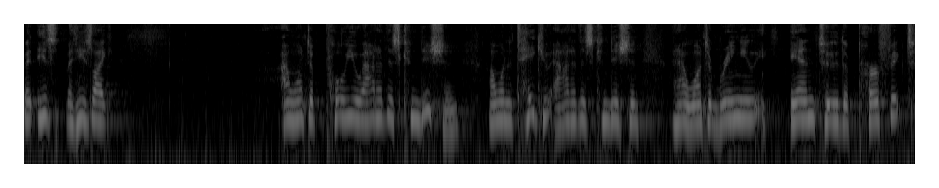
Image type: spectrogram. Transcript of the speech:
But he's, but he's like, I want to pull you out of this condition I want to take you out of this condition and I want to bring you into the perfect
